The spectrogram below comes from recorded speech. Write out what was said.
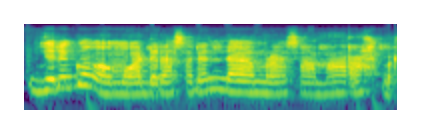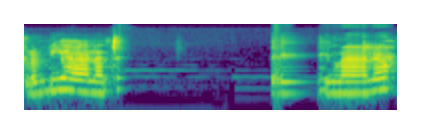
Jadi gue nggak mau ada rasa dendam, rasa marah berlebihan atau gimana.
